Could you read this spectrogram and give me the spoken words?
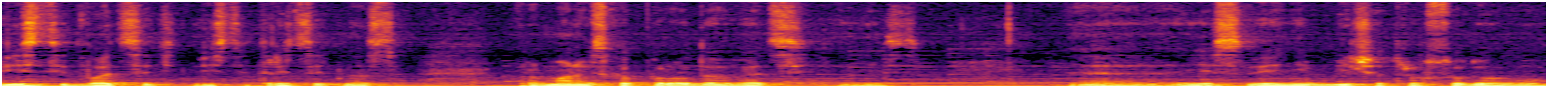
220-230 у нас романівська порода овець є. Е, Є свині більше 300 голову.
